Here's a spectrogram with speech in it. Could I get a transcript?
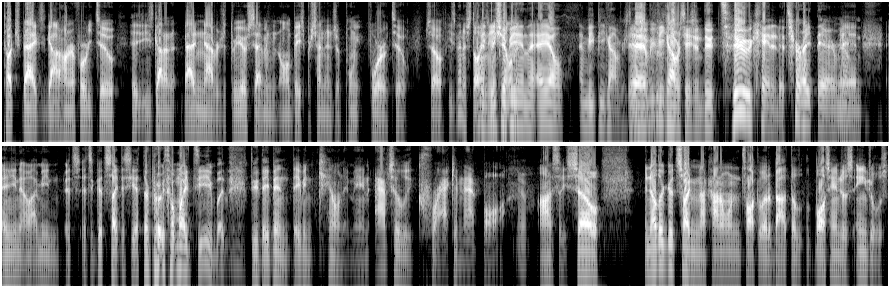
touchbacks. He's got 142. He- He's got a batting average of 307 and on base percentage of .402. So he's been a star. and he should be it. in the AL MVP conversation. Yeah, MVP conversation, dude. Two candidates right there, Yep. man. And you know, I mean, it's it's a good sight to see it. They're both on my team, but dude, they've been they've been killing it, man. Absolutely cracking that ball. Yep. Honestly, so another good sighting. I kind of want to talk a little about the Los Angeles Angels.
